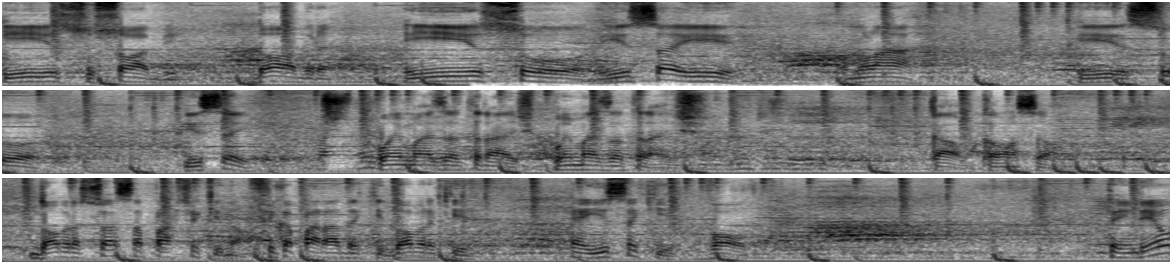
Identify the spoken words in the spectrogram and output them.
Isso, sobe. Dobra. Isso, isso aí. Vamos lá. Isso. Isso aí. Põe mais atrás, põe mais atrás. Calma, calma só. Dobra só essa parte aqui, não. Fica parada aqui, dobra aqui. É isso aqui, volta. Entendeu?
